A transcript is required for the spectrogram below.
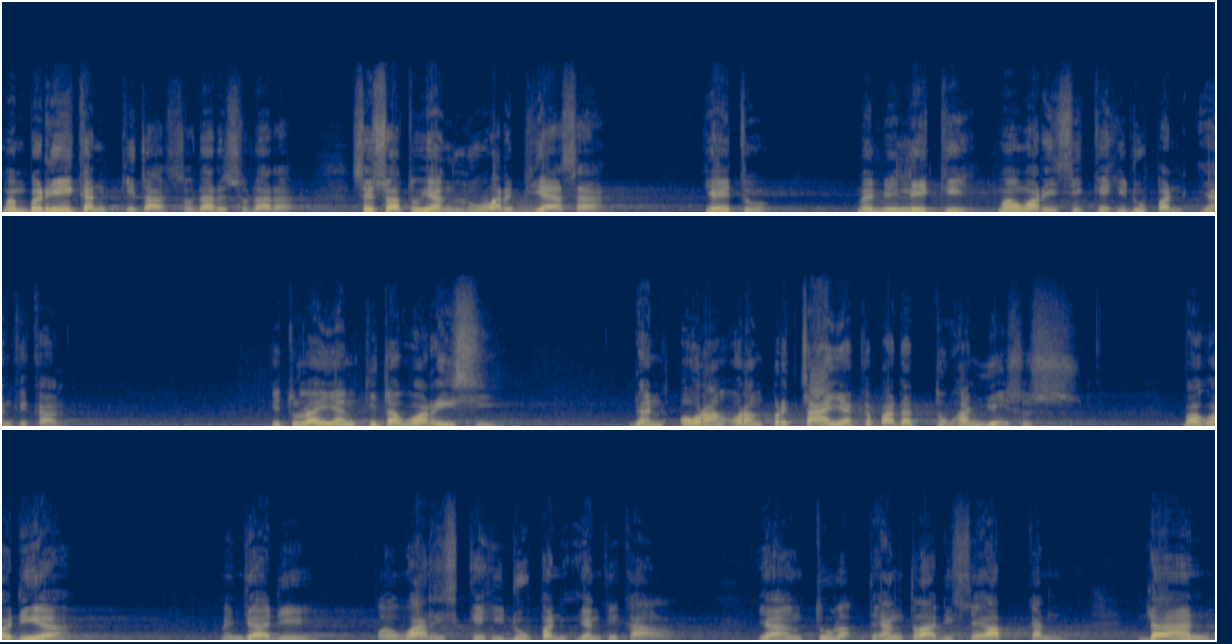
memberikan kita saudara-saudara sesuatu yang luar biasa, yaitu memiliki, mewarisi kehidupan yang kekal. Itulah yang kita warisi dan orang-orang percaya kepada Tuhan Yesus bahwa dia menjadi pewaris kehidupan yang kekal yang telah, yang telah disiapkan dan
